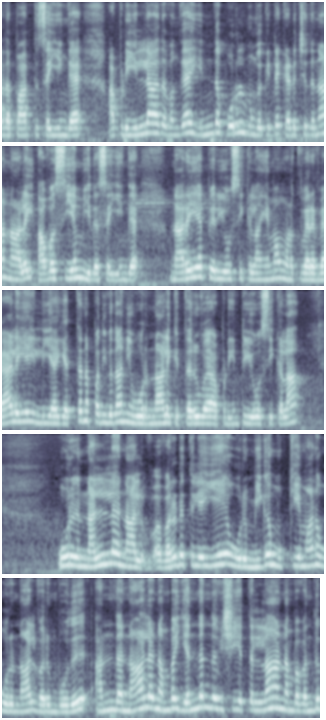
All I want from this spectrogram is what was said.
அதை பார்த்து செய்யுங்க. அப்படி இல்லாதவங்க இந்த பொருள் உங்ககிட்ட கிடைச்சதுன்னா நாளை அவசியம் இதை செய்யுங்க. நிறைய பேர் யோசிக்கலாம். ஏமா உனக்கு வேறு வேலையே இல்லையா? எத்தனை பதிவு தான் நீ ஒரு நாளைக்கு தருவ? அப்படின்ட்டு யோசிக்கலாம். ஒரு நல்ல நாள் வருடத்திலேயே ஒரு மிக முக்கியமான ஒரு நாள் வரும்போது அந்த நாளை நம்ம எந்தெந்த விஷயத்தெல்லாம் நம்ம வந்து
